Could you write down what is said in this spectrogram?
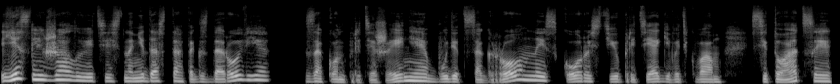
Если жалуетесь на недостаток здоровья, закон притяжения будет с огромной скоростью притягивать к вам ситуации,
